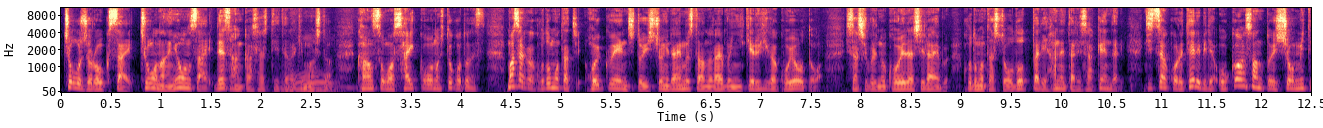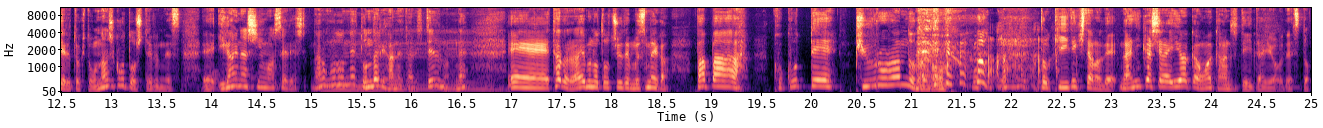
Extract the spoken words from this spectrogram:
長女6歳。長男4歳。で参加させていただきました。感想は最高の一言です。まさか子供たち保育園児と一緒にライムスターのライブに行ける日が来ようとは。久しぶりの声出しライブ。子供たちと踊ったり跳ねたり叫んだり。実はこれテレビでお母さんと一緒を見てる時と同じことをしてるんです、えー、意外な親和性でした。なるほどね。飛んだり跳ねたりしてるのね、えー、ただライブの途中で娘が「パパここってピューロランドなの？と聞いてきたので何かしら違和感は感じていたようですと、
